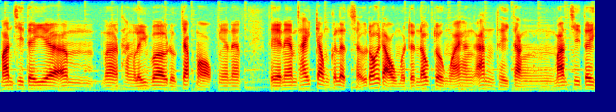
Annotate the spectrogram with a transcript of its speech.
Man City um, thằng Liver được chấp một nha anh em. Thì anh em thấy trong cái lịch sử đối đầu mà trên đấu trường ngoại hạng Anh thì thằng Man City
